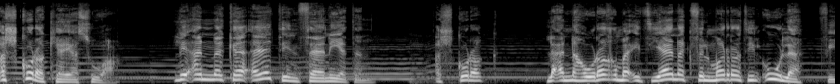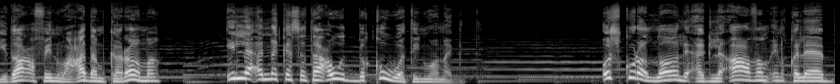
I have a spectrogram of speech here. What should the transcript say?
أشكرك يا يسوع لأنك آت ثانية. أشكرك لأنه رغم إتيانك في المرة الأولى في ضعف وعدم كرامة إلا أنك ستعود بقوة ومجد. أشكر الله لأجل أعظم انقلاب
